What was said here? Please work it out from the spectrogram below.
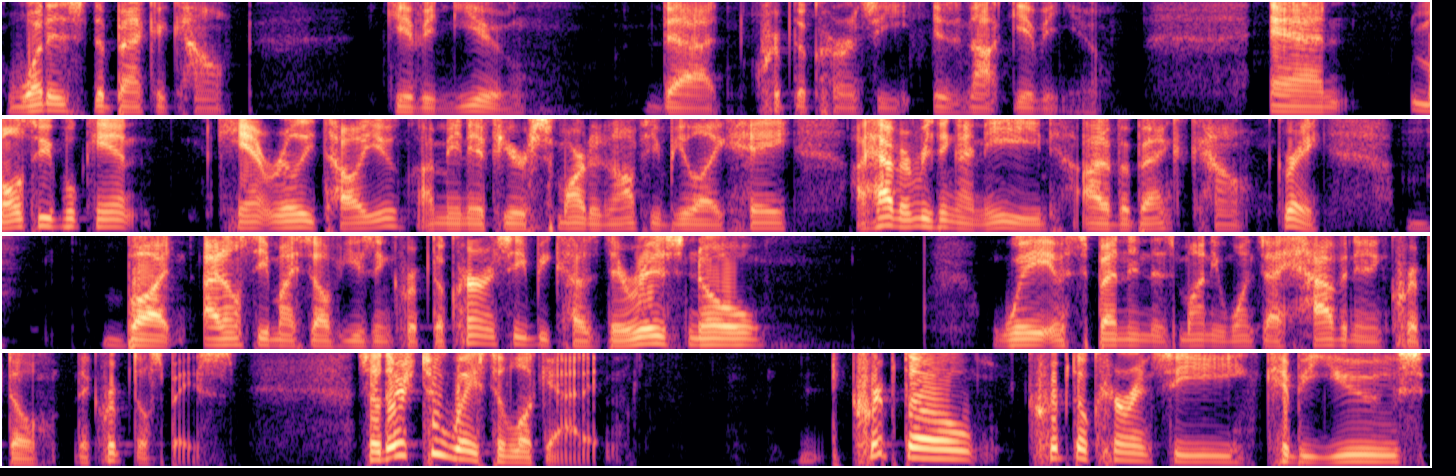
what is the bank account giving you that cryptocurrency is not giving you? And most people can't can't really tell you. I mean, if you're smart enough, you'd be like, "Hey, I have everything I need out of a bank account." Great but I don't see myself using cryptocurrency because there is no way of spending this money once I have it in crypto the crypto space. So there's two ways to look at it. Crypto cryptocurrency could be used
